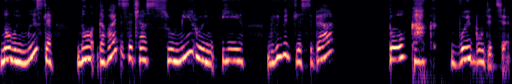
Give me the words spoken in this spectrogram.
новые мысли, но давайте сейчас суммируем и выберем для себя то, как вы будете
